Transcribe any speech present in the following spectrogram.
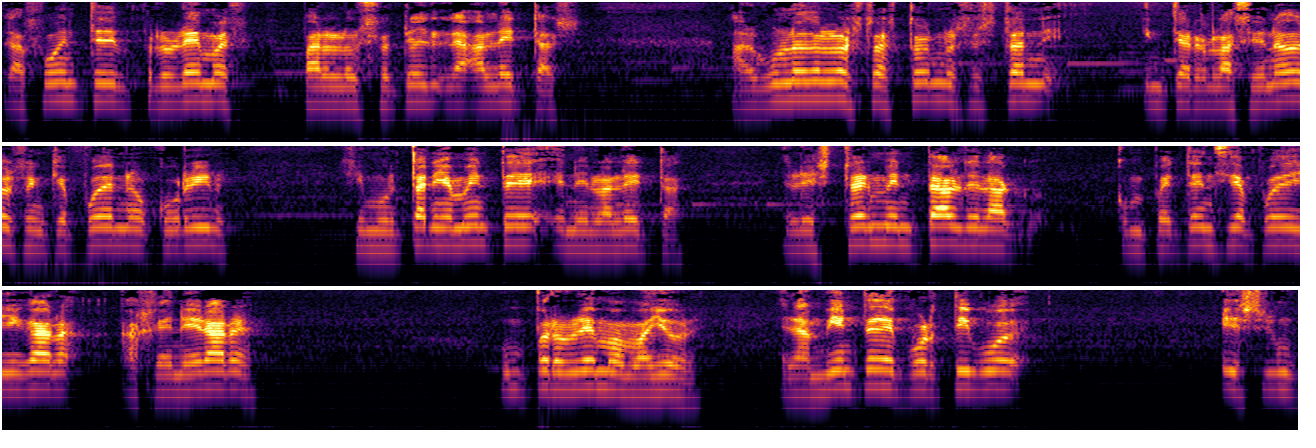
la fuente de problemas para los atletas. Algunos de los trastornos están interrelacionados en que pueden ocurrir simultáneamente en el atleta. El estrés mental de la competencia puede llegar a generar un problema mayor. El ambiente deportivo es un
